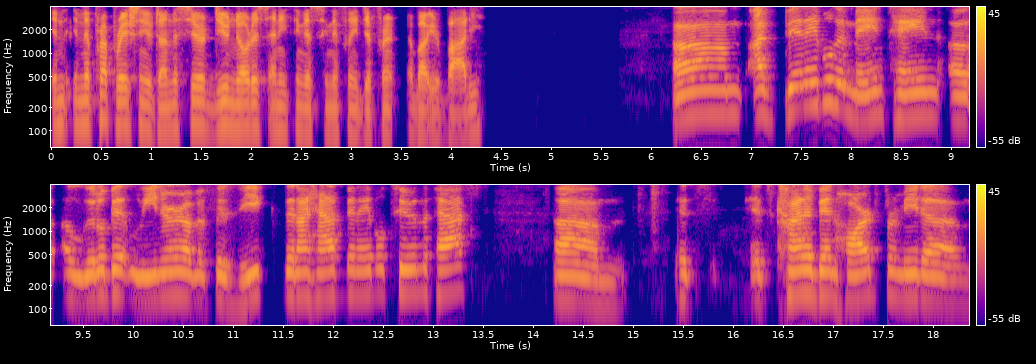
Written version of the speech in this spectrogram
in in the preparation you've done this year? Do you notice anything that's significantly different about your body? Um, I've been able to maintain a, a little bit leaner of a physique than I have been able to in the past. Um, it's it's kind of been hard for me to,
